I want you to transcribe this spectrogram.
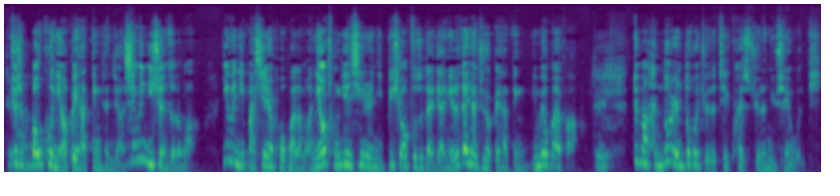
就是包括你要被他盯成这样，是因为你选择的嘛？因为你把信任破坏了嘛？你要重建信任，你必须要付出代价，你的代价就是要被他盯，你没有办法，对对吗？很多人都会觉得这一块是觉得女生有问题。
